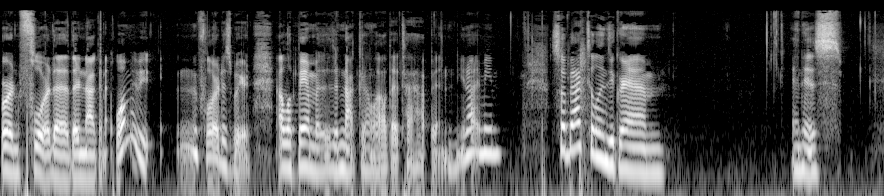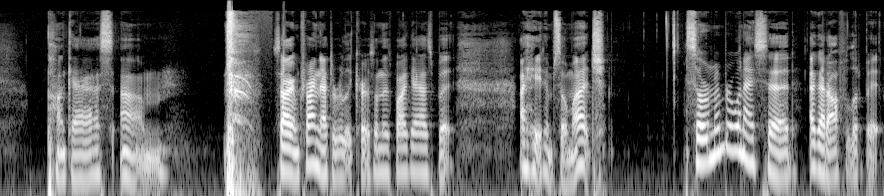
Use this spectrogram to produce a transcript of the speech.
or in Florida they're not going to. Well, maybe mm, Florida's weird. Alabama they're not going to allow that to happen. You know what I mean? So back to Lindsey Graham and his punk ass. Um, sorry, I'm trying not to really curse on this podcast, but I hate him so much. So remember when I said I got off a little bit,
